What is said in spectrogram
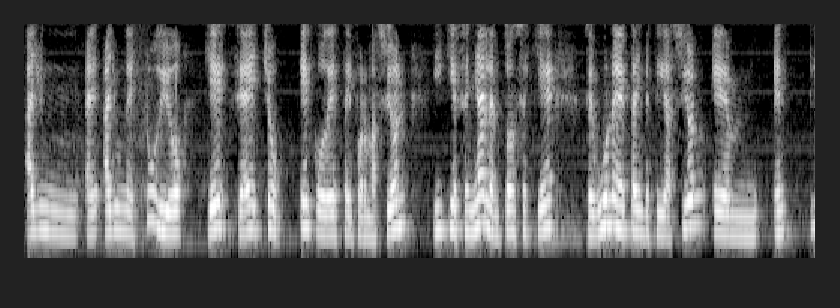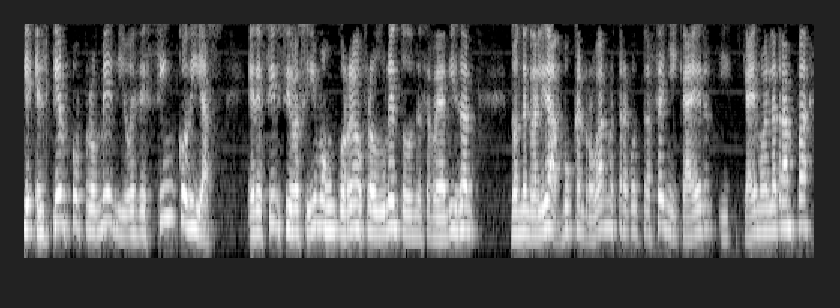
Hay un, hay un estudio que se ha hecho eco de esta información y que señala entonces que, según esta investigación, em, el tiempo promedio es de cinco días. Es decir, si recibimos un correo fraudulento donde se realizan donde en realidad buscan robar nuestra contraseña y caer y caemos en la trampa,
